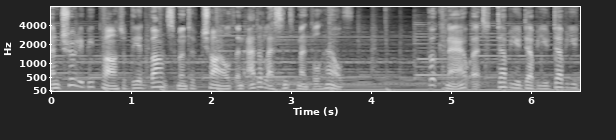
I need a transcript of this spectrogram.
and truly be part of the advancement of child and adolescent mental health. Book now at www.acamh.org.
